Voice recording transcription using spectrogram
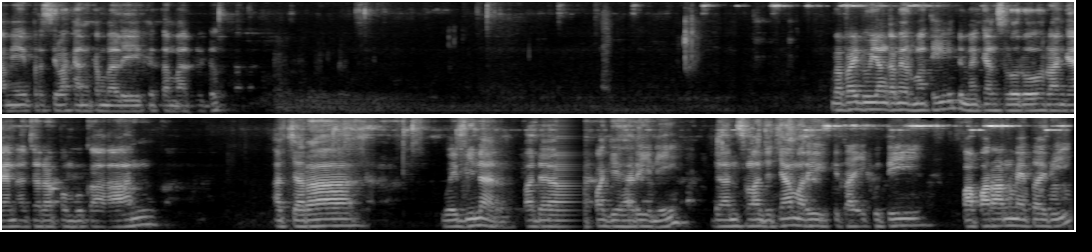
Kami persilahkan kembali ke tempat duduk. Bapak Ibu yang kami hormati, demikian seluruh rangkaian acara pembukaan acara webinar pada pagi hari ini. Dan selanjutnya mari kita ikuti paparan materi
